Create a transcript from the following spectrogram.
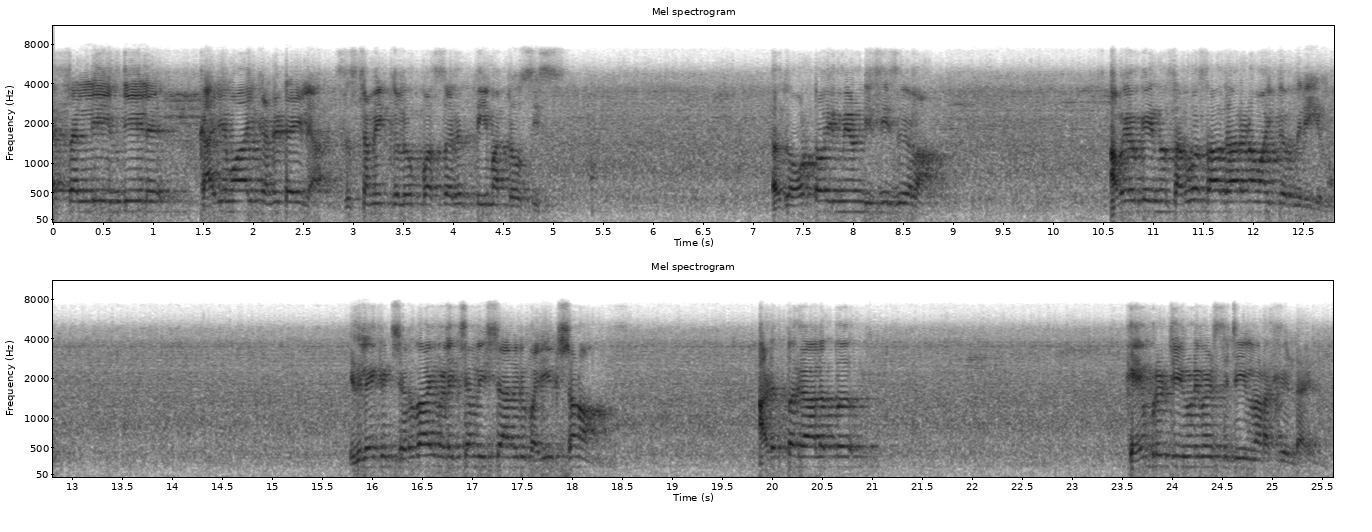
എസ് എൽ ഇ ഇന്ത്യയിൽ കാര്യമായി കണ്ടിട്ടേ ഇല്ല സിസ്റ്റമിക് ലൂപ്പസ് എറിത്തീമറ്റോസിസ് അത് ഓട്ടോ ഇമ്മ്യൂൺ ഡിസീസുകളാണ് അവയൊക്കെ ഇന്ന് സർവസാധാരണമായി തീർന്നിരിക്കുന്നു. ഇതിലേക്ക് ചെറുതായി വെളിച്ചം വീശാൻ ഒരു പരീക്ഷണം അടുത്ത കാലത്ത് കേംബ്രിഡ്ജ് യൂണിവേഴ്സിറ്റിയിൽ നടക്കുകയുണ്ടായിരുന്നു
